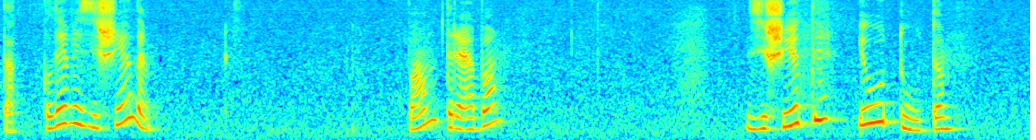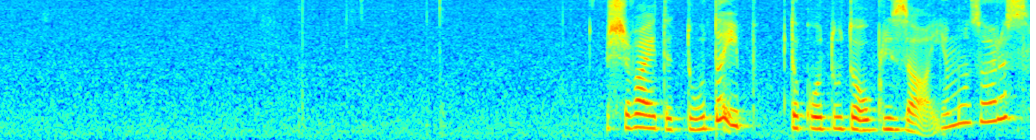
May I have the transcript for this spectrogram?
Так, коли ви зішили, вам треба зішити і отута. Шиваєте тут і тако тут обрізаємо зараз.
